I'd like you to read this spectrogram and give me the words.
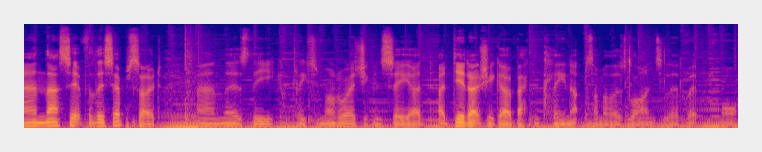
And that's it for this episode. And there's the completed model. As you can see, I, I did actually go back and clean up some of those lines a little bit more.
